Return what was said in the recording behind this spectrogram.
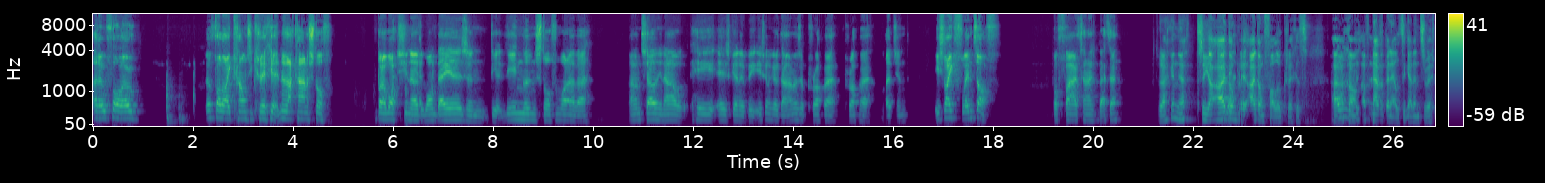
I don't follow, I don't follow like county cricket and all that kind of stuff. But I watch, you know, the one dayers and the, the England stuff and whatever. And I'm telling you now, he is going to be, he's going to go down as a proper, proper legend. He's like Flintoff, but five times better. Do you reckon? Yeah. See, I, I don't, really, I don't follow cricket. I, I, can't I've never been able to get into it.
